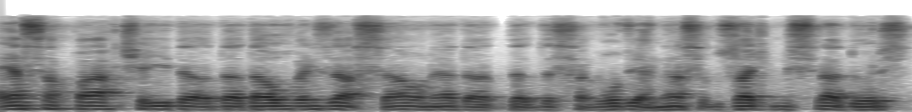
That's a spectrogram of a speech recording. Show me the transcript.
essa parte aí da, da, da organização, né, da, da, dessa governança dos administradores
